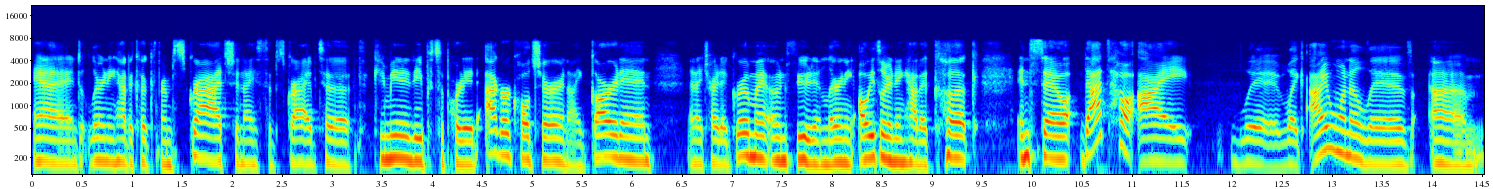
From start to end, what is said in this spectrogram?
and learning how to cook from scratch. And I subscribe to community supported agriculture and I garden and I try to grow my own food and learning, always learning how to cook. And so that's how I live. Like, I want to live um,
